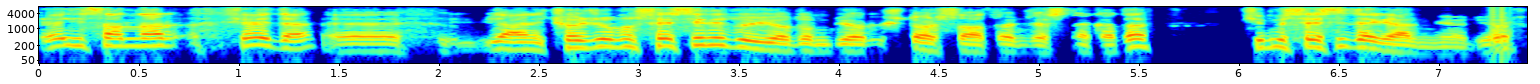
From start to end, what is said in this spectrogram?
E insanlar şeyde e, yani çocuğumun sesini duyuyordum diyor 3-4 saat öncesine kadar. Şimdi sesi de gelmiyor diyor.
